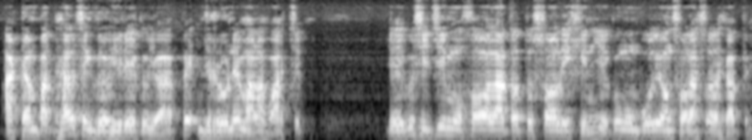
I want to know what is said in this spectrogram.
Ada empat hal sing dzahire iku ya apik, jerone malah wajib. Yaiku siji mukhalatatus sholihin, yaiku ngumpuli wong saleh-saleh kabeh.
